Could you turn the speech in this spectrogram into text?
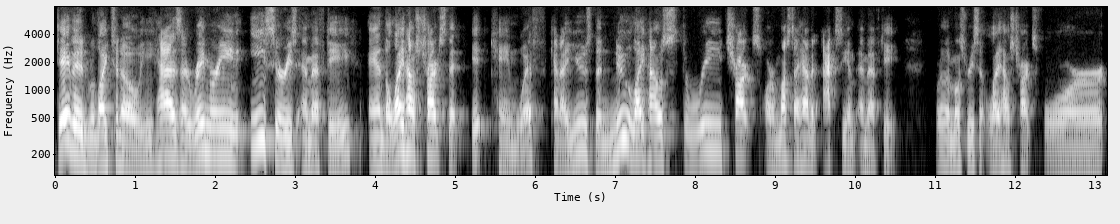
David would like to know, he has a Raymarine E-Series MFD and the Lighthouse charts that it came with. Can I use the new Lighthouse 3 charts or must I have an Axiom MFD? What are the most recent Lighthouse charts for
